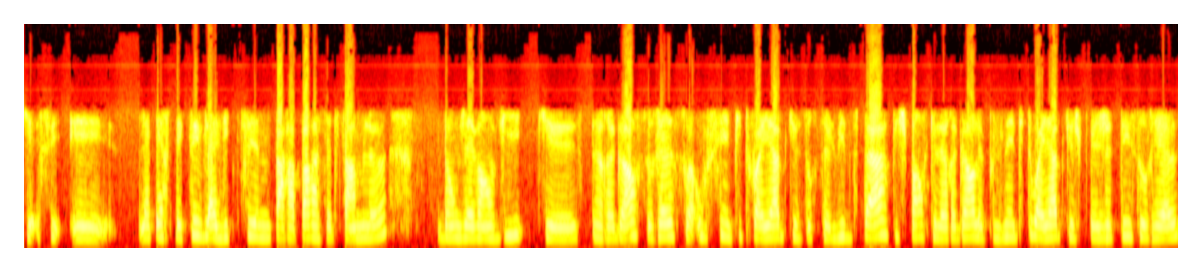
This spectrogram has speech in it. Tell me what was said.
que c'est la perspective de la victime par rapport à cette femme-là. Donc, j'avais envie que le regard sur elle soit aussi impitoyable que sur celui du père. Puis je pense que le regard le plus impitoyable que je pouvais jeter sur elle,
